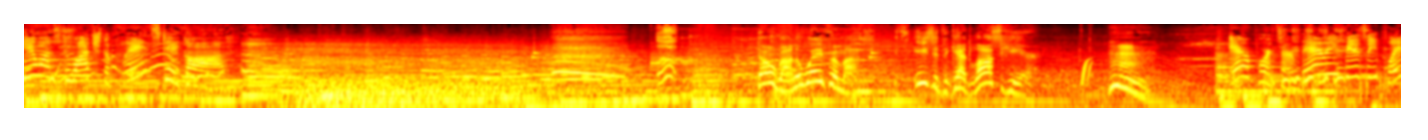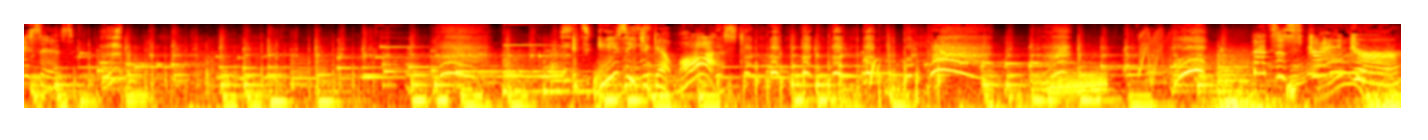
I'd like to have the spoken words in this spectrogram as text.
He wants to watch the planes take off. Don't run away from us. It's easy to get lost here. Hmm. Airports are very busy places. It's easy to get lost. That's a stranger.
